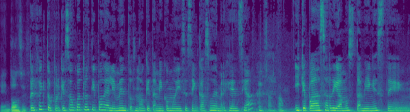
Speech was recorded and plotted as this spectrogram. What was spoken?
Entonces. Perfecto, porque son cuatro tipos de alimentos, ¿no? Que también, como dices, en caso de emergencia. Exacto. Y que pueda ser, digamos, también, este,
